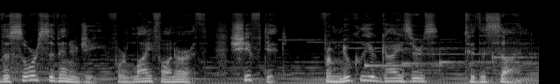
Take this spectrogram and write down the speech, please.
The source of energy for life on Earth shifted from nuclear geysers to the sun.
